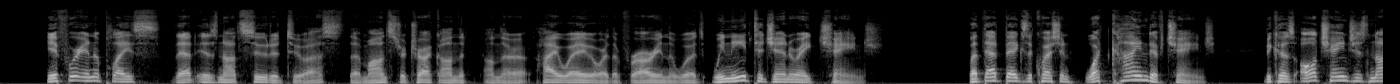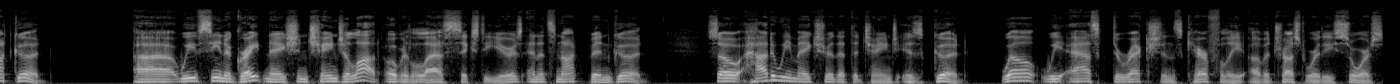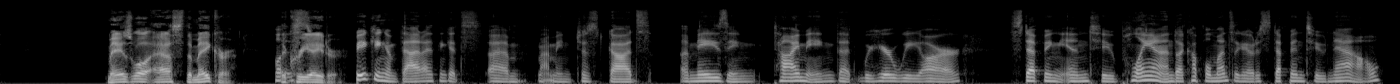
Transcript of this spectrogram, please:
If we're in a place that is not suited to us, the monster truck on the on the highway or the Ferrari in the woods, we need to generate change. But that begs the question, what kind of change? Because all change is not good. Uh, we've seen a great nation change a lot over the last 60 years, and it's not been good. So, how do we make sure that the change is good? Well, we ask directions carefully of a trustworthy source. May as well ask the maker, Well, the creator. Speaking of that, I think it's, um, I mean, just God's amazing timing that we're here. We are stepping into planned a couple months ago to step into now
